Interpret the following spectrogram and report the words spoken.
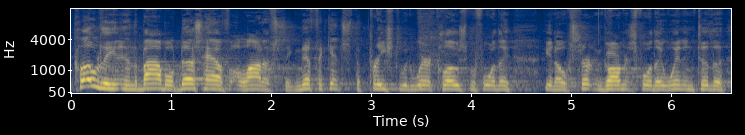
Clothing in the Bible does have a lot of significance. The priest would wear clothes before they, you know, certain garments before they went into the,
